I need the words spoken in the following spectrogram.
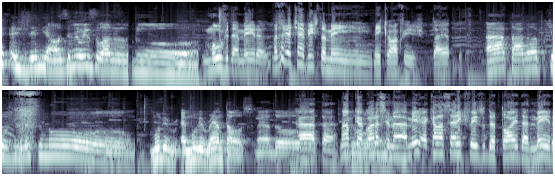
É genial. Você viu isso lá no. no... Movie da Meira. Mas eu já tinha visto também em make-offs da época. Ah, tá. Não, é porque eu vi isso no. Movie, é Movie Rentals, né? Do. Ah, tá. Não, porque do- agora, assim, na, me- aquela série que fez o The Toy That Made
